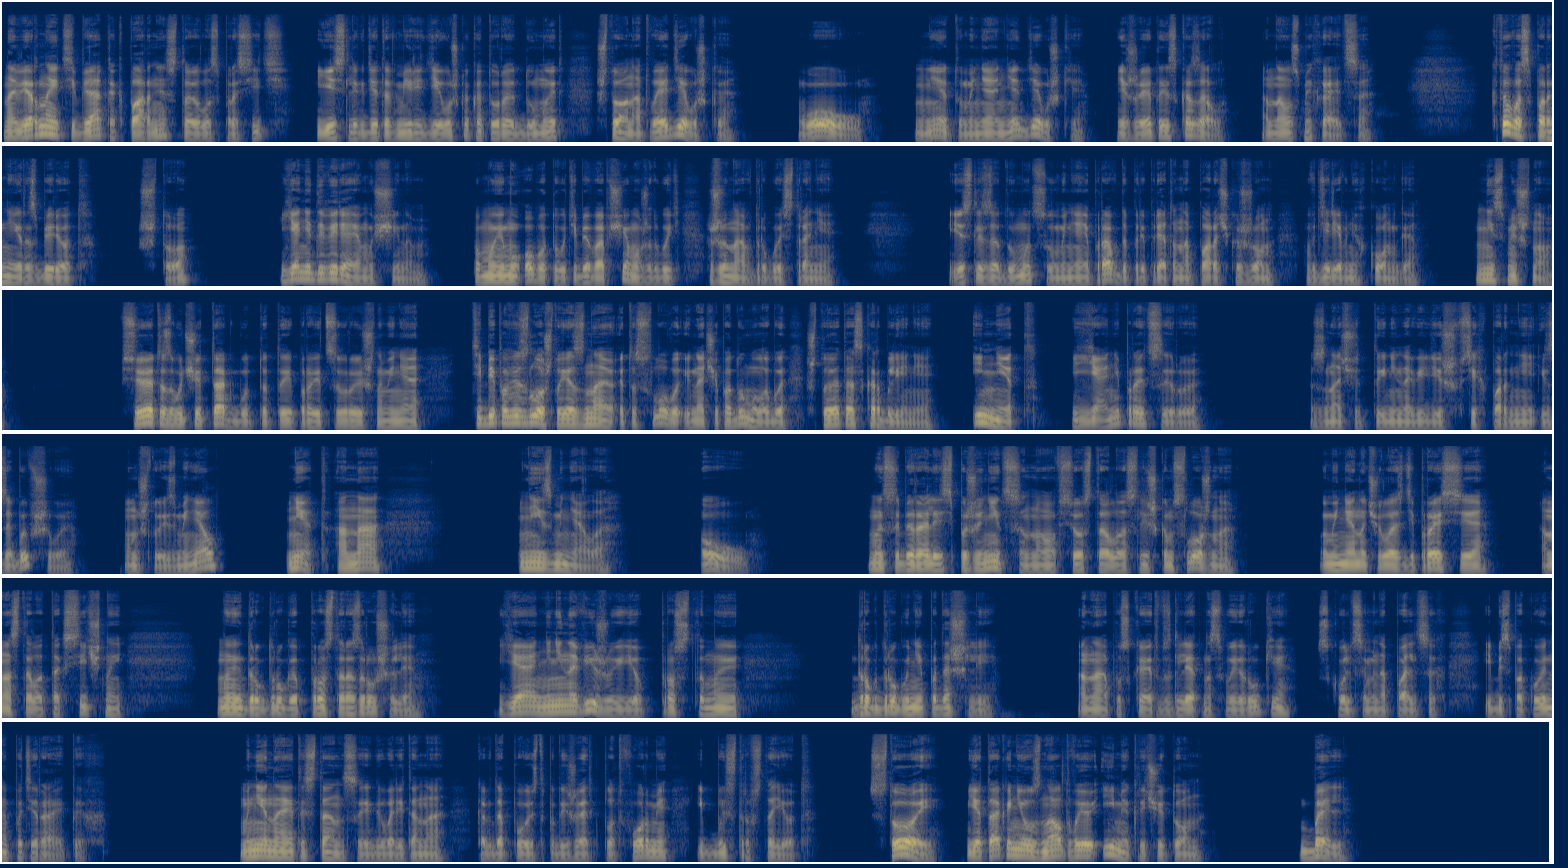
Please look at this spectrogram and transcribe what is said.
«Наверное, тебя, как парня, стоило спросить, есть ли где-то в мире девушка, которая думает, что она твоя девушка?» «Воу, нет, у меня нет девушки. Я же это и сказал». Она усмехается. «Кто вас, парней, разберет?» «Что?» «Я не доверяю мужчинам. По моему опыту, у тебя вообще может быть жена в другой стране. Если задуматься, у меня и правда припрятана парочка жен в деревнях Конго. Не смешно. Все это звучит так, будто ты проецируешь на меня... Тебе повезло, что я знаю это слово, иначе подумала бы, что это оскорбление. И нет, я не проецирую. Значит, ты ненавидишь всех парней из-за бывшего? Он что, изменял? Нет, она не изменяла. Оу. Мы собирались пожениться, но все стало слишком сложно. У меня началась депрессия, она стала токсичной. Мы друг друга просто разрушили. Я не ненавижу ее, просто мы друг другу не подошли. Она опускает взгляд на свои руки с кольцами на пальцах и беспокойно потирает их. «Мне на этой станции», — говорит она, когда поезд подъезжает к платформе и быстро встает. «Стой! Я так и не узнал твое имя!» — кричит он. «Белль».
